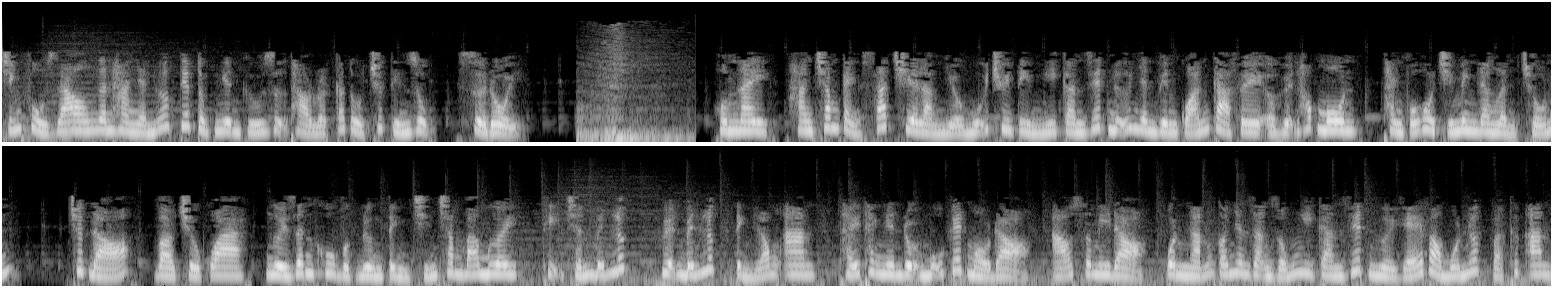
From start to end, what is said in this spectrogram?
Chính phủ giao Ngân hàng Nhà nước tiếp tục nghiên cứu dự thảo luật các tổ chức tín dụng, sửa đổi. Hôm nay, hàng trăm cảnh sát chia làm nhiều mũi truy tìm nghi can giết nữ nhân viên quán cà phê ở huyện Hóc Môn, thành phố Hồ Chí Minh đang lẩn trốn. Trước đó, vào chiều qua, người dân khu vực đường tỉnh 930, thị trấn Bến Lức, huyện Bến Lức, tỉnh Long An, thấy thanh niên đội mũ kết màu đỏ, áo sơ mi đỏ, quần ngắn có nhân dạng giống nghi can giết người ghé vào mua nước và thức ăn.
